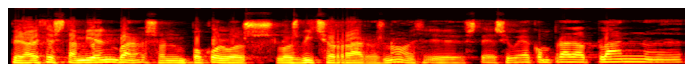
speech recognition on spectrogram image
Pero a veces también, bueno, son un poco los, los bichos raros, ¿no? Este, si voy a comprar al plan, eh,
